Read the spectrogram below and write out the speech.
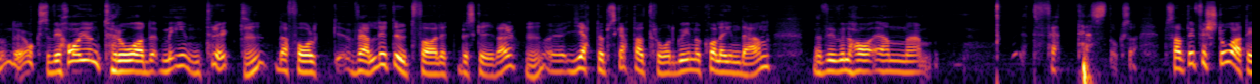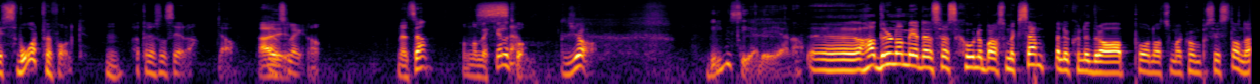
Det undrar jag också. Vi har ju en tråd med intryck Mm. där folk väldigt utförligt beskriver. Mm. Eh, Jätteuppskattad tråd. Gå in och kolla in den. Men vi vill ha en, eh, ett fett test också. Samtidigt förstå att det är svårt för folk Mm. att recensera. Ja. Än så länge. ja. Men sen, om någon vecka eller två, Sen. Ja. Vill vi se det gärna. Eh, hade du några medlemsrecensioner bara som exempel du kunde dra på något som har kommit på sistone?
